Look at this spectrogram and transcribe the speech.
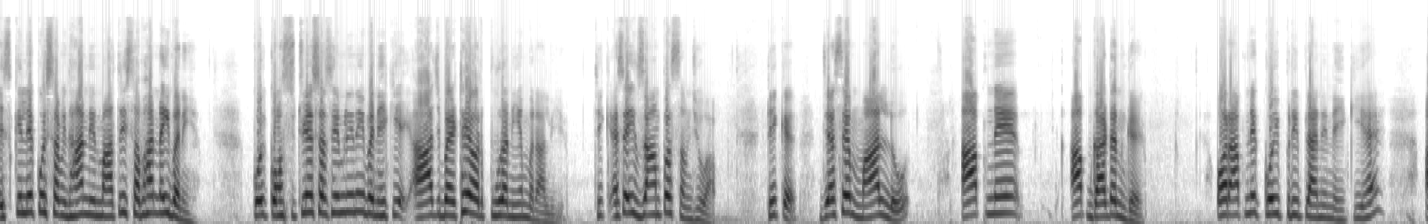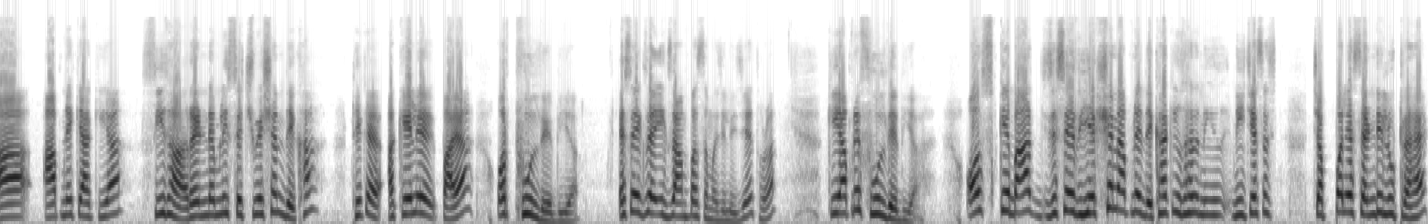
इसके लिए कोई संविधान निर्मात्री सभा नहीं बनी है। कोई कॉन्स्टिट्यूएंट असेंबली नहीं बनी कि आज बैठे और पूरा नियम बना लिए। ठीक, ऐसे एग्ज़ाम्पल समझो आप। ठीक है? जैसे मान लो, आपने, आप गार्डन गए। और आपने कोई प्री प्लानिंग नहीं की है। आ, आपने क्या किया? सीधा रेंडमली सिचुएशन देखा ठीक है? अकेले पाया और फूल दे दिया। ऐसे एग्ज़ाम्पल समझ लीजिए थोड़ा कि आपने फूल दे दिया। और उसके बाद जैसे रिएक्शन आपने देखा कि उधर नीचे से चप्पल या सैंडल उठ रहा है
